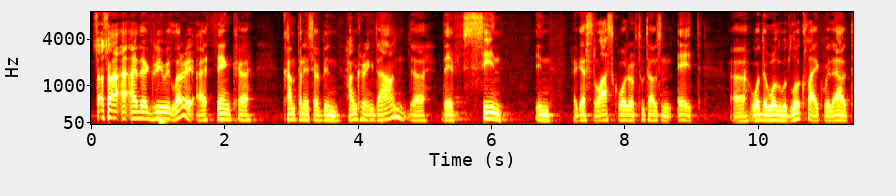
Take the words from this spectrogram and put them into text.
So, so I, would agree with Larry. I think uh, companies have been hunkering down. Uh, they've seen in, I guess, the last quarter of 2008 uh, what the world would look like without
